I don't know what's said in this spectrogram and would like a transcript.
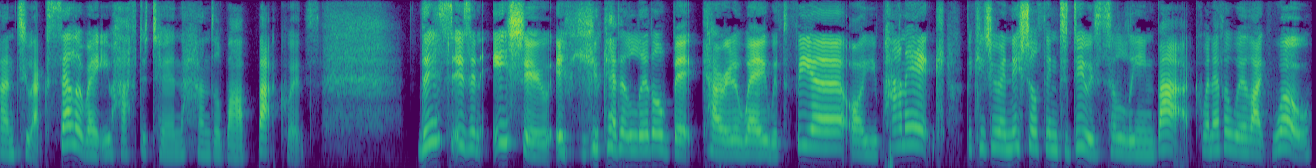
And to accelerate, you have to turn the handlebar backwards. This is an issue if you get a little bit carried away with fear or you panic because your initial thing to do is to lean back. Whenever we're like, whoa,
